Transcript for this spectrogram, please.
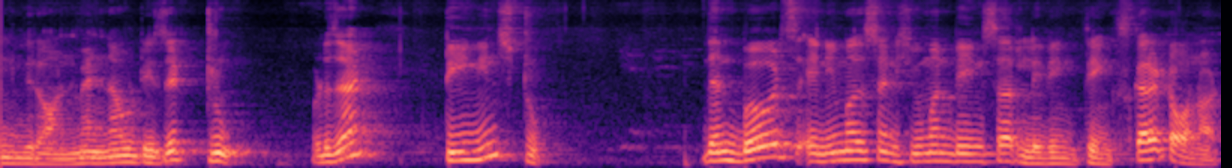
environment. Now it is a true. What is that? T means true. Then birds animals and human beings are living things. Correct or not?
